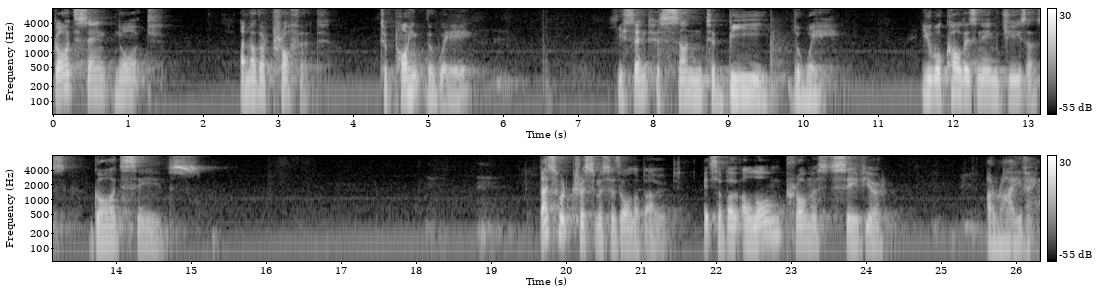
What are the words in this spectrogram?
God sent not another prophet to point the way, He sent His Son to be the way. You will call His name Jesus. God saves. That's what Christmas is all about. It's about a long promised Savior arriving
